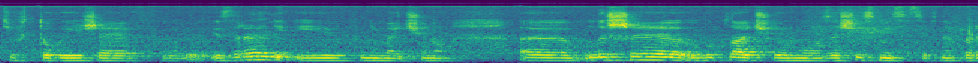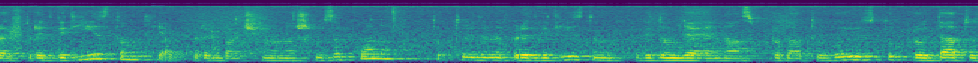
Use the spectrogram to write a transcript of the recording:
Ті, хто виїжджає в Ізраїль і в Німеччину, Лише виплачуємо за 6 місяців наперед перед від'їздом, як передбачено нашим законом. Тобто людина перед від'їздом повідомляє нас про дату виїзду, про дату,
